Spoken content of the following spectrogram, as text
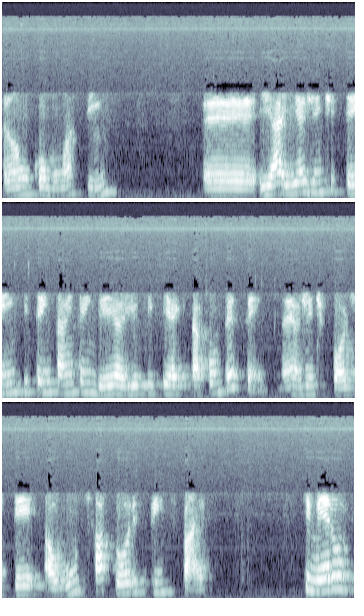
tão comum assim. É, e aí a gente tem que tentar entender aí o que, que é que está acontecendo. Né? A gente pode ter alguns fatores principais. Primeiro,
